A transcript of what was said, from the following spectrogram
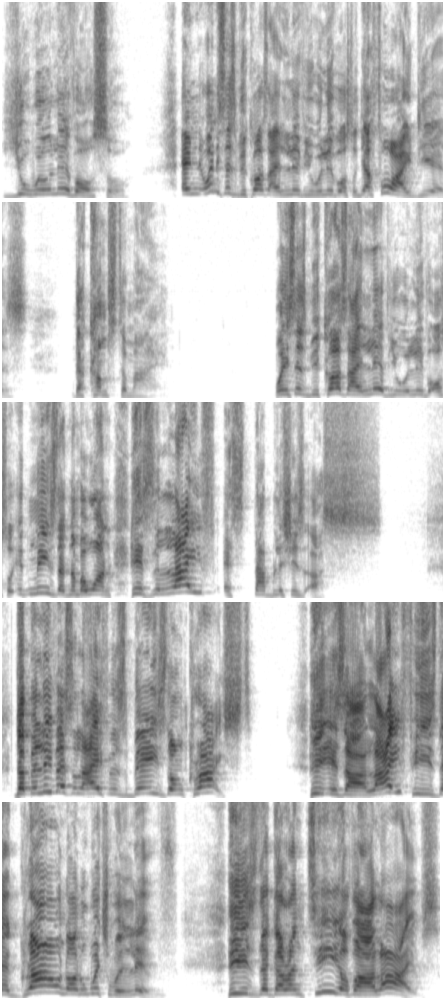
you will live also. And when he says, because I live, you will live also, there are four ideas that comes to mind. When he says, because I live, you will live also, it means that number one, his life establishes us. The believer's life is based on Christ. He is our life, he is the ground on which we live. He is the guarantee of our lives.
